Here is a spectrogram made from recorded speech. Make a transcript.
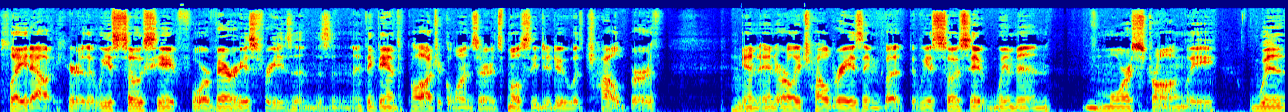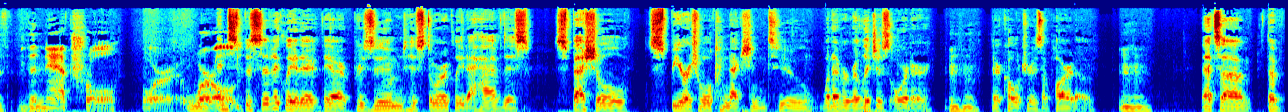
played out here that we associate for various reasons. And I think the anthropological ones are it's mostly to do with childbirth and, and early child raising, but that we associate women more strongly with the natural or world. and specifically, they they are presumed historically to have this special spiritual connection to whatever religious order their culture is a part of. Mm-hmm. That's uh, the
